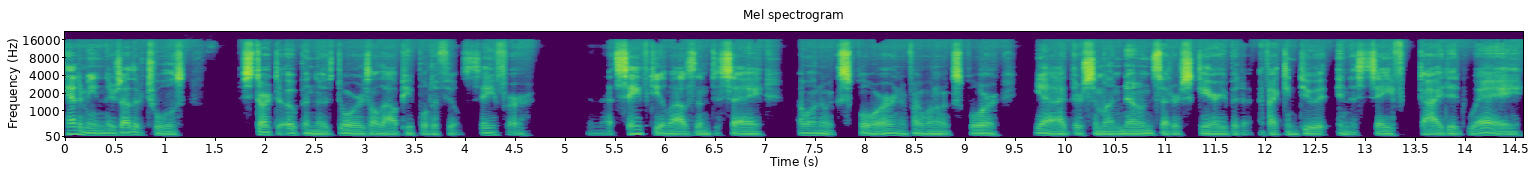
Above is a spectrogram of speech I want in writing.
ketamine, and there's other tools. Start to open those doors, allow people to feel safer, and that safety allows them to say, "I want to explore." And if I want to explore, yeah, there's some unknowns that are scary, but if I can do it in a safe, guided way,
